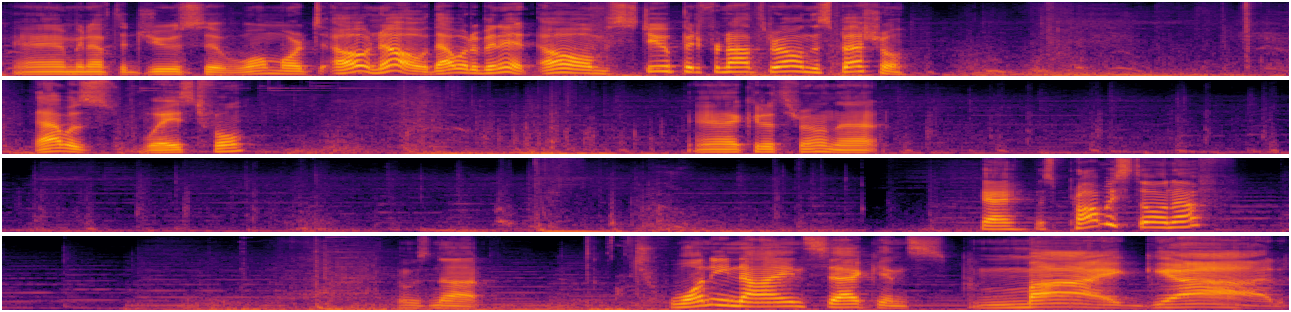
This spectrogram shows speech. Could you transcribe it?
Okay, I'm gonna have to juice it one more time. Oh no, that would have been it. Oh, I'm stupid for not throwing the special. That was wasteful. Yeah, I could have thrown that. Okay, that's probably still enough. It was not. 29 seconds. My God.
